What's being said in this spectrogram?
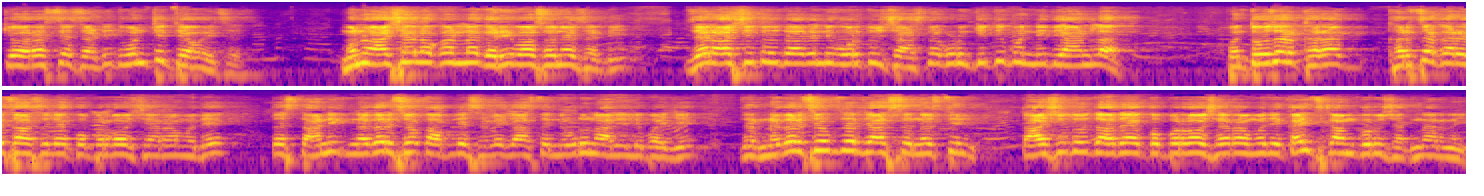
किंवा रस्त्यासाठी वंचित ठेवायचं. म्हणून अशा लोकांना घरी बसवण्यासाठी जर आशुतोष दादांनी वरतून शासनाकडून किती पण निधी आणला पण तो जर खरा खर्च करायचा असेल या कोपरगाव शहरामध्ये तर स्थानिक नगरसेवक आपले सगळे जास्त निवडून आलेले पाहिजे. जर नगरसेवक जर जास्त नसतील तर आशुतोष दादा या कोपरगाव शहरामध्ये काहीच काम करू शकणार नाही.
